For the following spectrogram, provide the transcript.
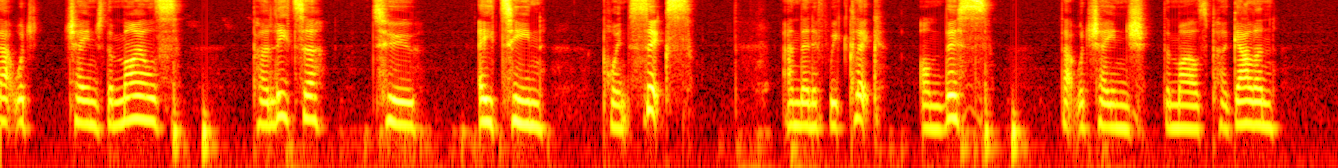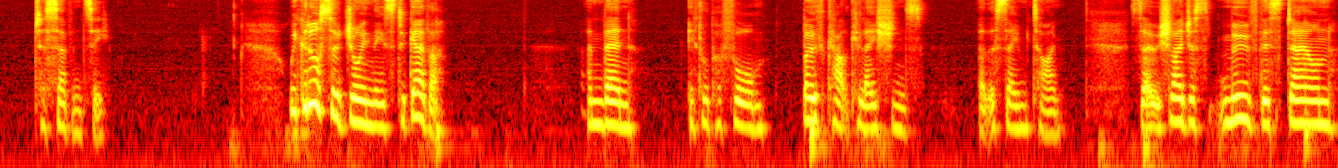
that would change the miles per litre to 18.6 and then if we click on this that would change the miles per gallon to 70. We could also join these together and then it'll perform both calculations at the same time. So shall I just move this down,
